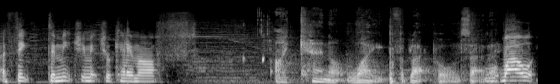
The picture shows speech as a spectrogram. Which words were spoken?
I think Demetri Mitchell came off. I cannot wait for Blackpool on Saturday. Well,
